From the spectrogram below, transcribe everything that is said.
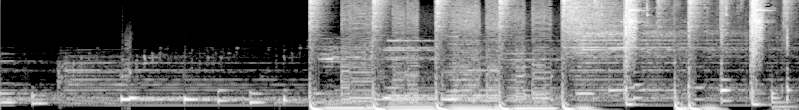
Thank you.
